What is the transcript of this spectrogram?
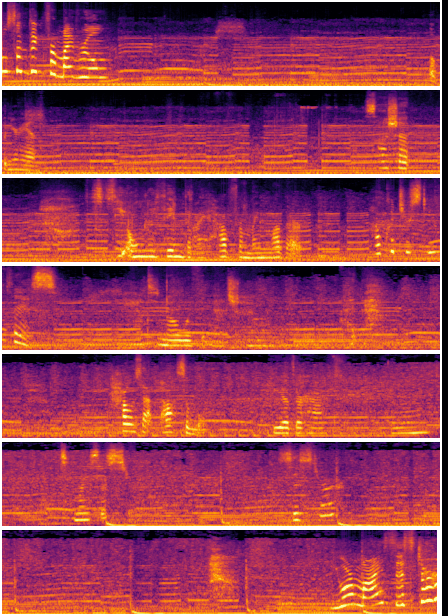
steal something from my room? Open your hand. Sasha, this is the only thing that I have from my mother. How could you steal this? I had to know if it matched How is that possible? The other half belonged to my sister. Sister? You're my sister?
